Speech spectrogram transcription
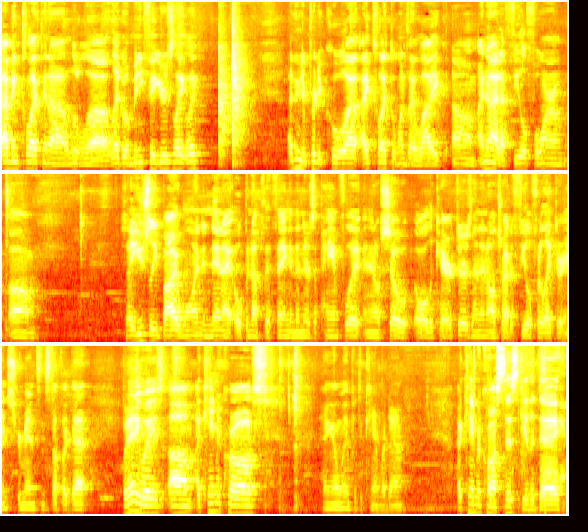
have been collecting uh, little uh, Lego minifigures lately. I think they're pretty cool. I, I collect the ones I like. Um, I know how to feel for them. So I usually buy one and then I open up the thing and then there's a pamphlet and it'll show all the characters and then I'll try to feel for like their instruments and stuff like that. But anyways, um, I came across, hang on, let me put the camera down. I came across this the other day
